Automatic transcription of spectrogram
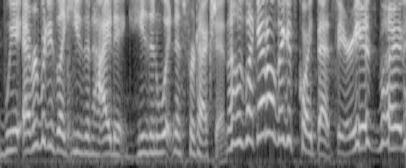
we, everybody's like he's in hiding. He's in witness protection. I was like, I don't think it's quite that serious, but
